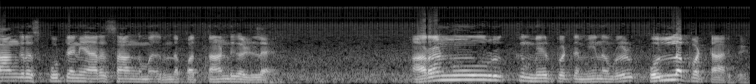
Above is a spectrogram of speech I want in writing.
காங்கிரஸ் கூட்டணி அரசாங்கம் இருந்த பத்தாண்டுகளில் அறநூறுக்கும் மேற்பட்ட மீனவர்கள் கொல்லப்பட்டார்கள்.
